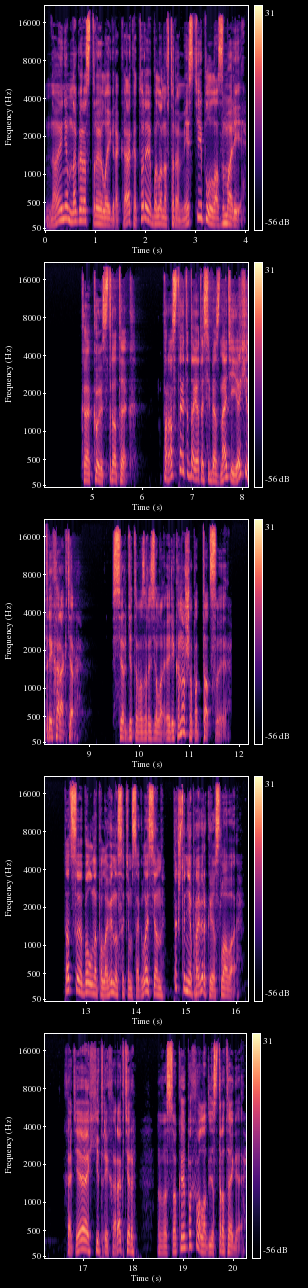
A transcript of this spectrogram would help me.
но и немного расстроила игрока, которая была на втором месте и плыла за Мари. «Какой стратег!» «Просто это даёт о себе знать её хитрый характер!» Сердито возразила Эрика на шепот Тацуи. Тацуя был наполовину с этим согласен, так что не опроверг её слова. Хотя хитрый характер – высокая похвала для стратега.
